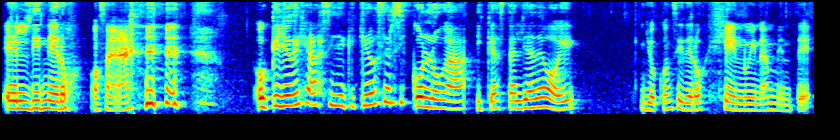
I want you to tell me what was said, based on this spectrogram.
el dinero? O sea, O que yo dijera así de que quiero ser psicóloga y que hasta el día de hoy yo considero genuinamente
